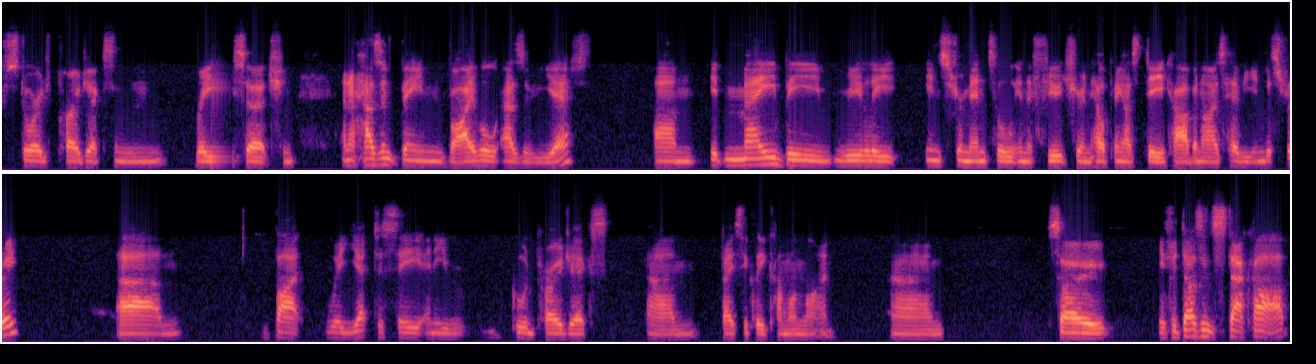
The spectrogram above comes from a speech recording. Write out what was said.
storage projects and research, and, and it hasn't been viable as of yet. Um, it may be really instrumental in the future in helping us decarbonize heavy industry. Um, but we're yet to see any good projects um, basically come online. Um, so if it doesn't stack up,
